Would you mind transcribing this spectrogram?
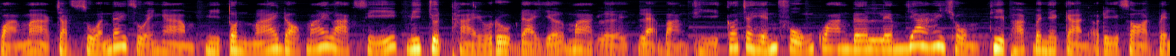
ขวางมาก จัดสวนได้สวยงาม มีต้นไม้ดอกไม้หลากสี มีจุดถ่ายรูปได้เยอะมากเลย และบางทีก็จะเห็นฝูงกวางเดินเล็มหญ้าให้ชม ที่พักบรรยากาศรีสอร์ทเป็น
